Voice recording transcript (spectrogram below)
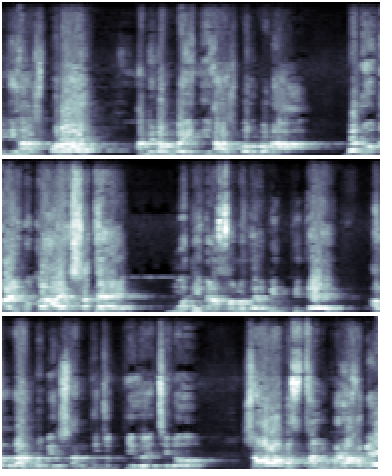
ইতিহাস পড়ো, আমি লম্বা ইতিহাস বলব না। বনু কাইনুকায়ের সাথে মদিনা সনদের ভিত্তিতে আল্লাহ নবীর শান্তি চুক্তি হয়েছিল। সহ অবস্থান করা হবে।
